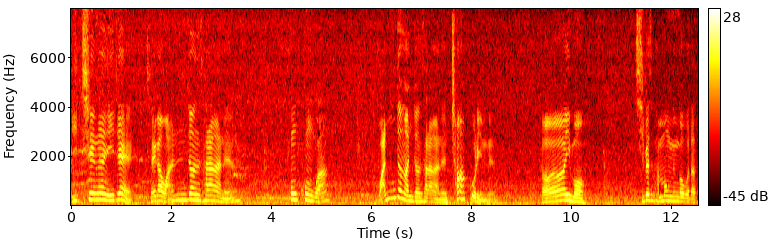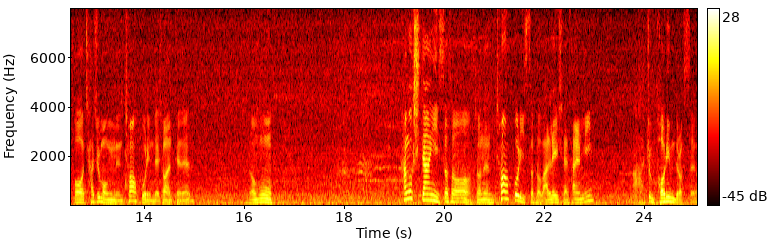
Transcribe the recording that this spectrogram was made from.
2층은 이제 제가 완전 사랑하는 홍콩과 완전 완전 사랑하는 청아골이 있는 거의 뭐 집에서 밥 먹는 것보다 더 자주 먹는 청아골인데 저한테는 너무 한국 식당이 있어서 저는 청아골이 있어서 말레이시아 삶이 아, 좀 덜 힘들었어요.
